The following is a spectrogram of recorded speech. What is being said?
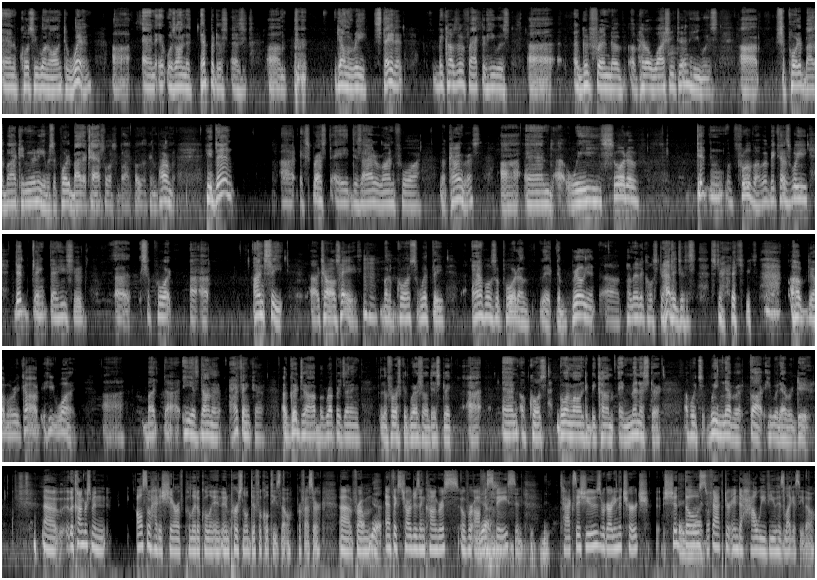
And of course, he went on to win. Uh, and it was on the impetus, as um, Delmarie stated, because of the fact that he was uh, a good friend of, of Harold Washington. He was uh, supported by the black community. He was supported by the Task Force of Black Political Empowerment. He then uh, expressed a desire to run for the Congress, uh, and uh, we sort of didn't approve of it because we didn't think that he should uh, support uh, unseat Charles Hayes. Mm-hmm. But of course, with the ample support of the, the brilliant uh, political strategist strategies of Delmarie Cobb, he won. Uh, but uh, he has done, a, I think, a, a good job of representing the first congressional district, uh, and of course, going on to become a minister, which we never thought he would ever do. Uh, the congressman also had his share of political and, and personal difficulties, though, Professor, uh, from oh, yeah. ethics charges in Congress over office yes. space and tax issues regarding the church. Should exactly. those factor into how we view his legacy, though?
